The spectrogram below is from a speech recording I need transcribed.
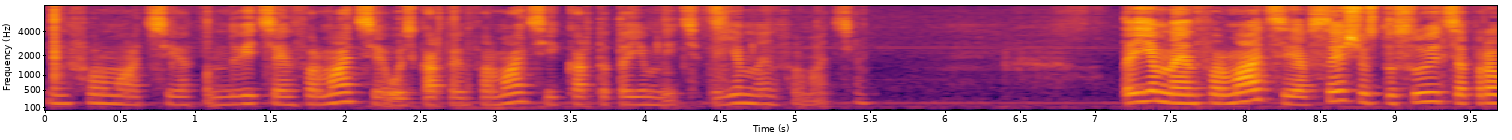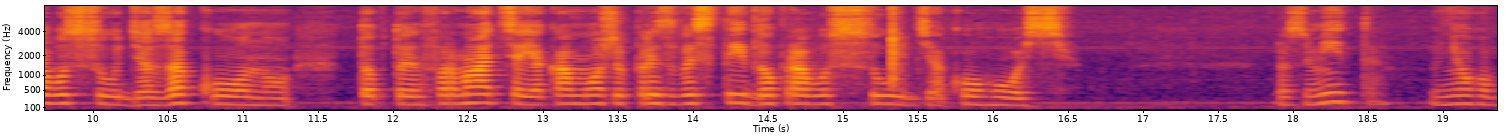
Інформація. Дивіться, інформація. Ось карта інформації, карта таємниці. Таємна інформація. Таємна інформація, все, що стосується правосуддя, закону, тобто інформація, яка може призвести до правосуддя когось. Розумієте? В нього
